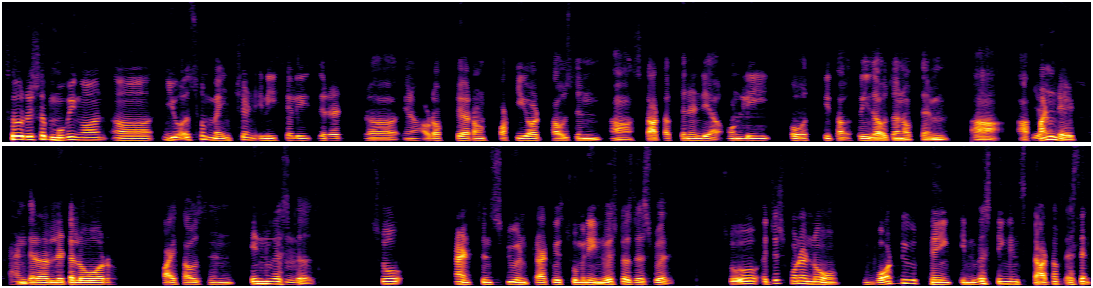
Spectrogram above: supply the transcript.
So, Rishabh, moving on, uh, you also mentioned initially there are, uh, you know, out of say around 40 odd thousand uh, startups in India, only over 3,000 of them uh, are yeah. funded, and there are little over 5,000 investors. Mm. So, and since you interact with so many investors as well, so I just want to know what do you think investing in startups as an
